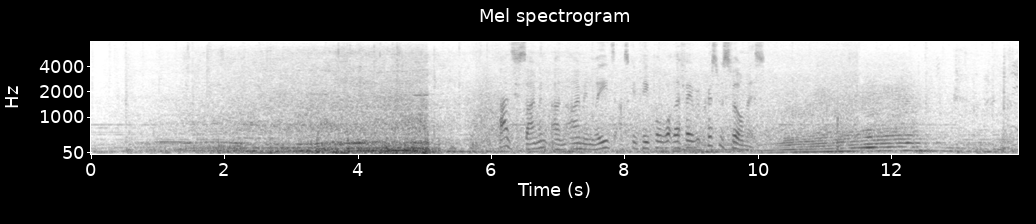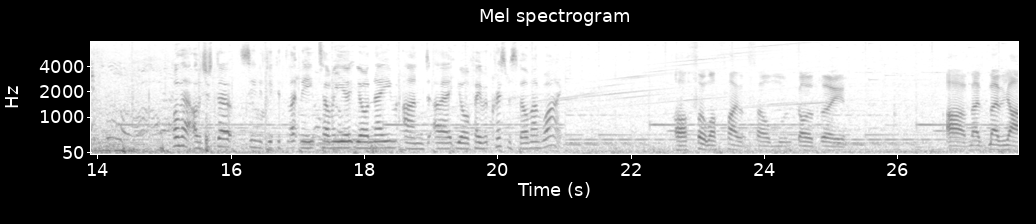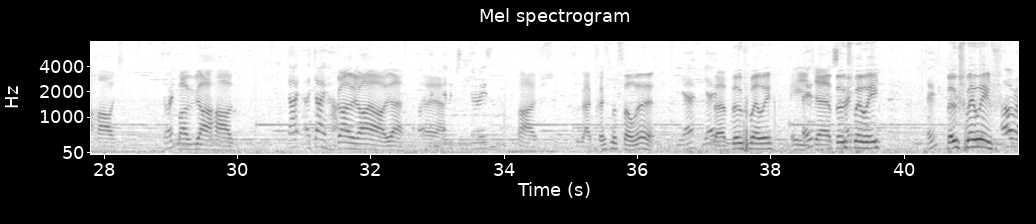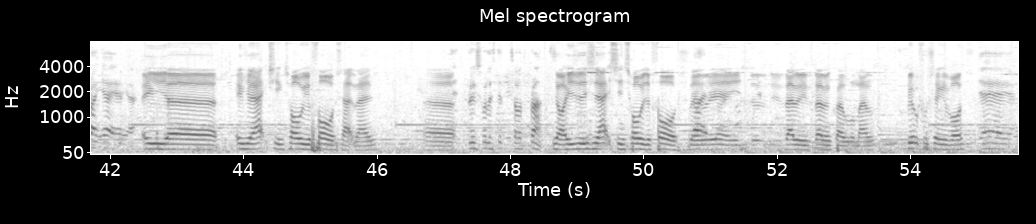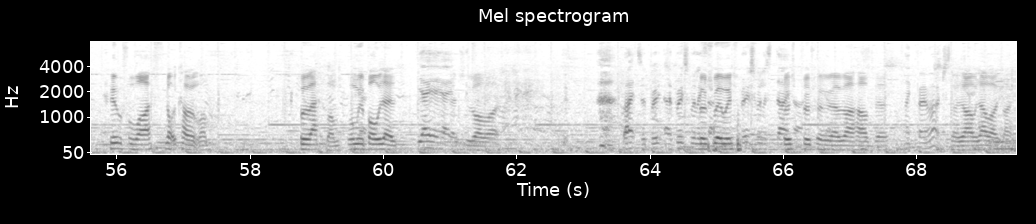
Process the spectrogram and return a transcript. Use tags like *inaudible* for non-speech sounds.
Hi, this is Simon, and I'm in Leeds asking people what their favourite Christmas film is. Well, there, I was just uh, seeing if you could let me tell me your, your name and uh, your favourite Christmas film and why. I think my favourite film was going to be. Uh, maybe, maybe Die Hard. Sorry? Maybe Die Hard. Die, Die Hard. Die Hard, yeah. Any, yeah. any particular reason? Ah, it's, it's a great Christmas film, isn't it? Yeah, yeah. Uh, Bruce Willis. He's Who? uh, Who, Bruce sorry? Willis. Who? Bruce Willis. Oh, right, yeah, yeah, yeah. He, uh, he's an acting soldier force, that man. Uh, Bruce Willis did Tour de France. no, he's, he's an acting soldier force. Right. Yeah, he's, a, he's a very, very incredible man. Beautiful singing voice. Yeah, yeah, yeah. Beautiful wife, not the current one. The last one, when we were bald head. Yeah, yeah, yeah. Yeah, she alright. *gasps* Right, so Bru- uh, Bruce Willis. Bruce Willis. Bruce Willis died. Bruce, Bruce Willis, uh, I have, yeah. Thank you very much. So that, that was like.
